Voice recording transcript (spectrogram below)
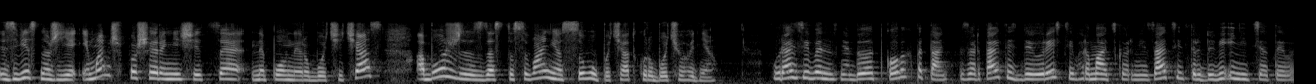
Звісно ж, є і менш поширеніші це неповний робочий час або ж застосування суву початку робочого дня. У разі виникнення додаткових питань звертайтесь до юристів громадської організації трудові ініціативи.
